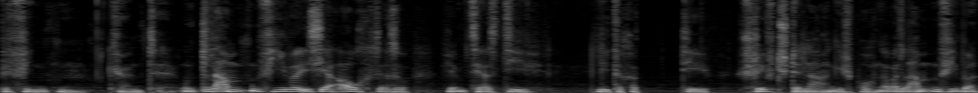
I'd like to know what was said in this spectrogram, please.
befinden könnte. Und Lampenfieber ist ja auch, also wir haben zuerst die Literatur, die Schriftsteller angesprochen, aber Lampenfieber,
